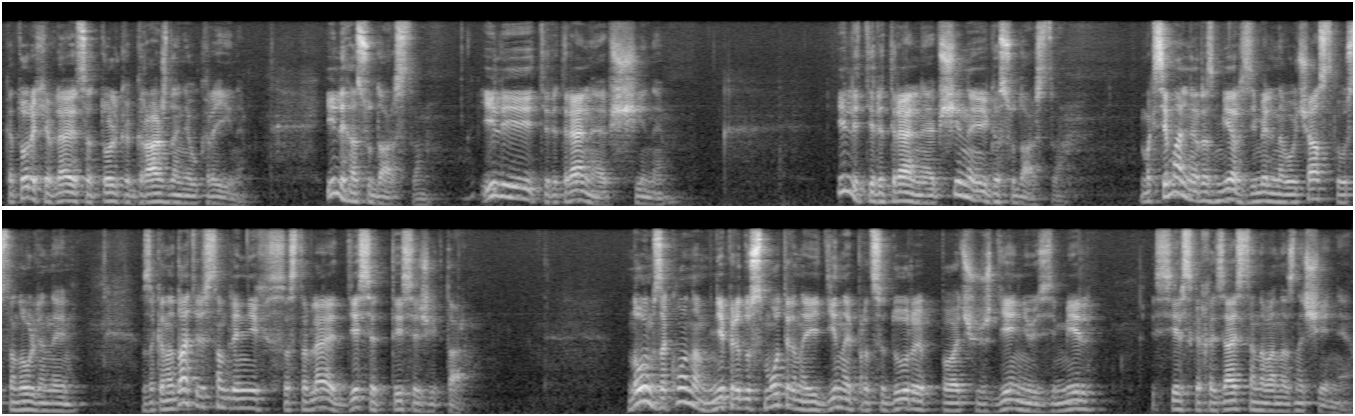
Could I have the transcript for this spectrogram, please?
которых являются только граждане Украины, или государства, или территориальные общины – или территориальные общины и государства. Максимальный размер земельного участка, установленный законодательством для них, составляет 10 тысяч гектар. Новым законом не предусмотрено единой процедуры по отчуждению земель сельскохозяйственного назначения.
